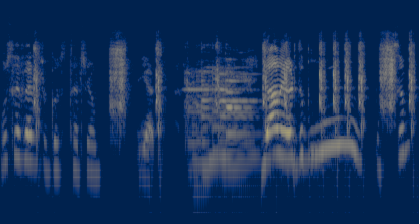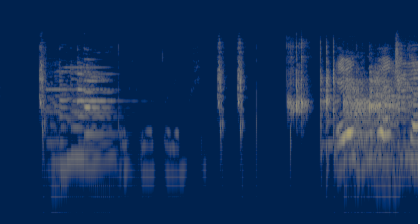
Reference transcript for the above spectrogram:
Bu sefer göstereceğim. Ya, ya nerede bu? Bu kısım. Ortalarda yanmışım. Evet bu arta.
